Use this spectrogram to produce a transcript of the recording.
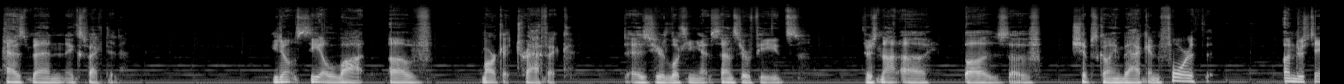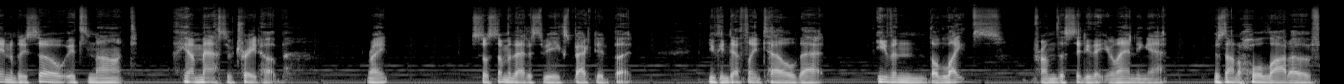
has been expected. You don't see a lot of market traffic as you're looking at sensor feeds. There's not a buzz of ships going back and forth. Understandably so, it's not a massive trade hub, right? So some of that is to be expected, but you can definitely tell that even the lights from the city that you're landing at, there's not a whole lot of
